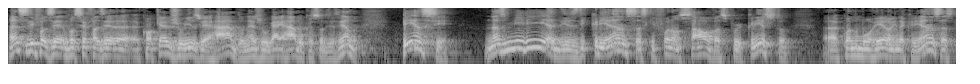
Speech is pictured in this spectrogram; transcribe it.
Antes de fazer, você fazer eh, qualquer juízo errado, né, julgar errado o que eu estou dizendo, pense nas miríades de crianças que foram salvas por Cristo uh, quando morreram ainda crianças,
